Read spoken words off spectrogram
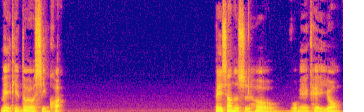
每天都有新款。悲伤的时候，我们也可以用。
